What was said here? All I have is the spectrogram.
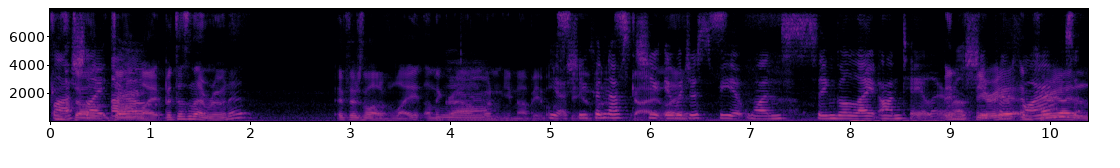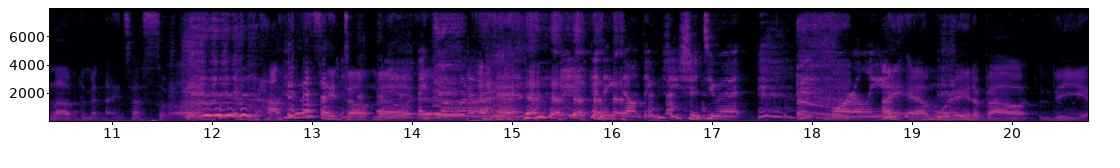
'Cause flashlights don't, don't out. light, but doesn't that ruin it? If there's a lot of light on the ground, Yeah. wouldn't you not be able Yeah, to see Yeah, she couldn't have. She, it would just be at one single light on Taylor In while theory, she in performs. theory, I love the Midnight Festival. in practice, I don't know. I if- don't want to attend, and I don't think she should do it morally. I am worried about the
